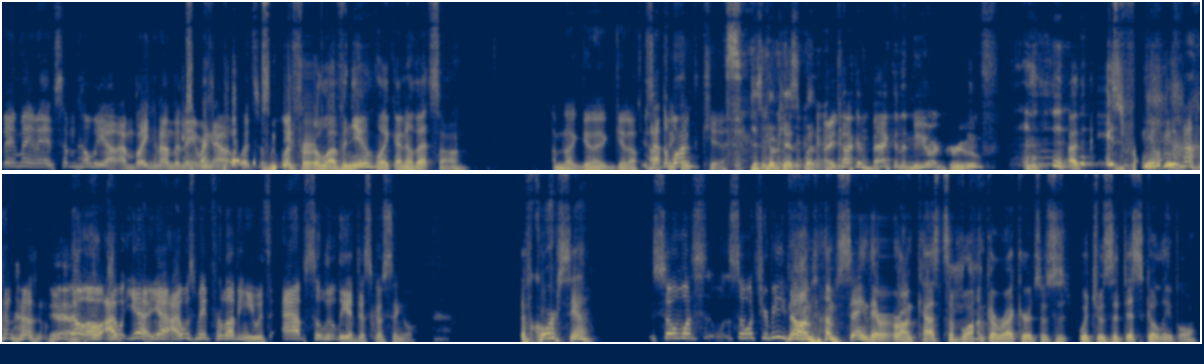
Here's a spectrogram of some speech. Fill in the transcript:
Man, man, man! Something help me out. I'm blanking on the name right now. What's It's Made what? for loving you? Like I know that song. I'm not gonna get off Is that the topic one? with Kiss. Disco Kiss, but Are you talking back in the New York groove? Uh, it's for you. no, Yeah. oh, I w- yeah, yeah. I was made for loving you. It's absolutely a disco single. Of course, yeah. So what's so what's your beef? No, I'm, I'm saying they were on Casablanca Records, which, is, which was a disco label.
